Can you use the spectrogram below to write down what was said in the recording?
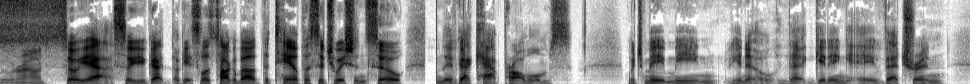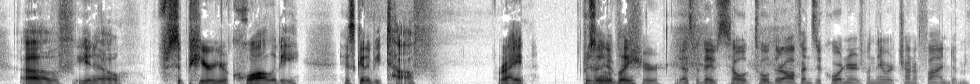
moving around. So yeah, so you got okay. So let's talk about the Tampa situation. So they've got cap problems, which may mean you know that getting a veteran of you know superior quality is going to be tough, right? Presumably, yeah, sure. That's what they've told, told their offensive coordinators when they were trying to find him.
